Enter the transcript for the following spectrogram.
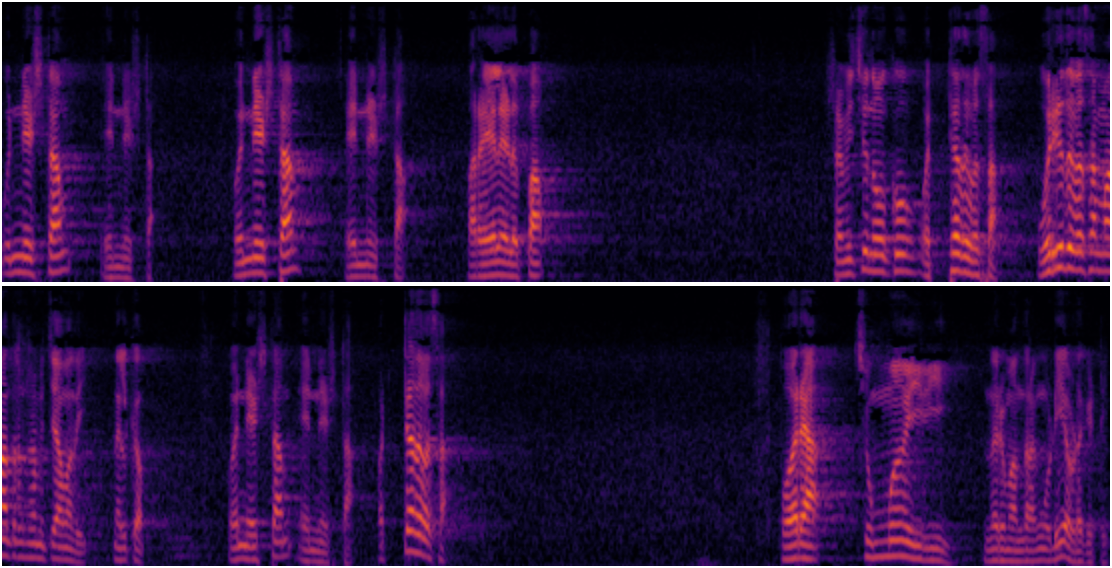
ഉന്നിഷ്ടം എന്നിഷ്ട. ഉന്നിഷ്ടം എന്നിഷ്ട. പറയൽ എളുപ്പം. ശ്രമിച്ചു നോക്കൂ ഒറ്റ ദിവസം. ഒരു ദിവസം മാത്രം ശ്രമിച്ചാൽ മതി. നിൽക്കും. ഒന്നിഷ്ടം എന്നിഷ്ട. ഒറ്റ ദിവസം. പോരാ ചുമ്മാ ഇരി എന്നൊരു മന്ത്രം കൂടി അവിടെ കിട്ടി.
